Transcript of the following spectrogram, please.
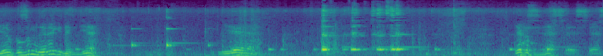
Ye kızım nereye gidelim ye. Ye. Ye kızım ye. Yes yes.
